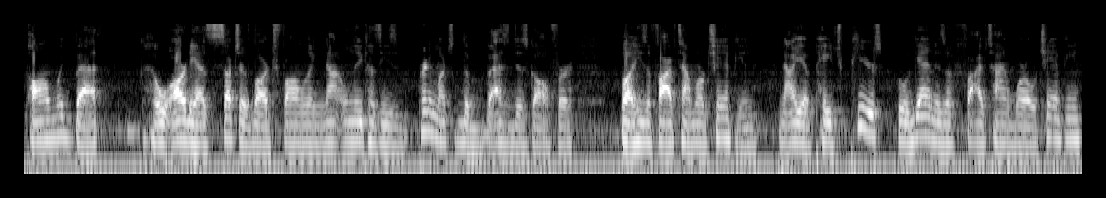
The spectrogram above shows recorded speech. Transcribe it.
Paul McBeth, who already has such a large following, not only because he's pretty much the best disc golfer, but he's a five-time world champion. Now you have Paige Pierce, who again is a five-time world champion,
